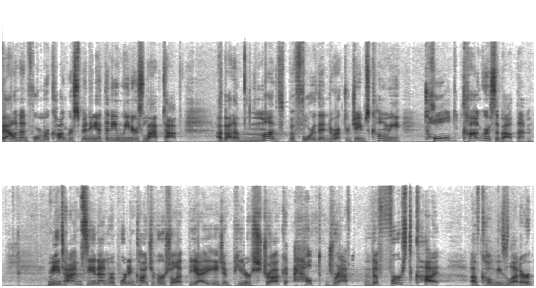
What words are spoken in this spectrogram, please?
found on former Congressman Anthony Weiner's laptop. About a month before then Director James Comey told Congress about them. Meantime, CNN reporting controversial FBI agent Peter Strzok helped draft the first cut of Comey's letter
